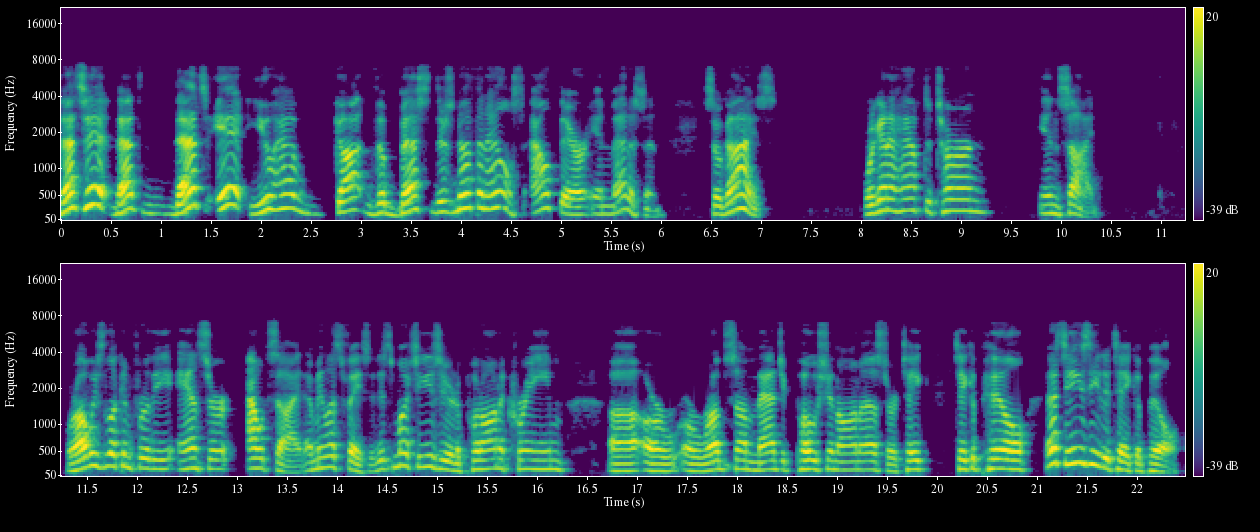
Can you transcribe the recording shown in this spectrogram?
That's it. That's that's it. You have got the best. There's nothing else out there in medicine. So guys, we're going to have to turn inside. We're always looking for the answer outside. I mean, let's face it, it's much easier to put on a cream uh, or, or rub some magic potion on us or take, take a pill. That's easy to take a pill.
